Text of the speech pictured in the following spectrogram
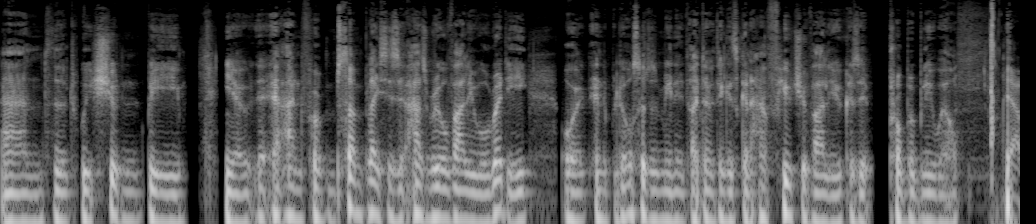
and that we shouldn't be, you know, and for some places it has real value already, or it, but it also doesn't mean it, I don't think it's going to have future value because it probably will. Yeah,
